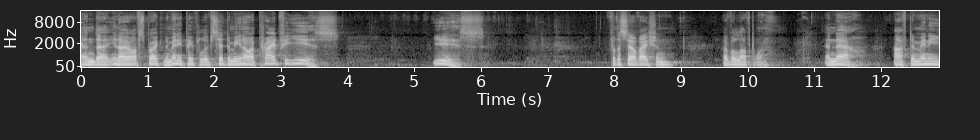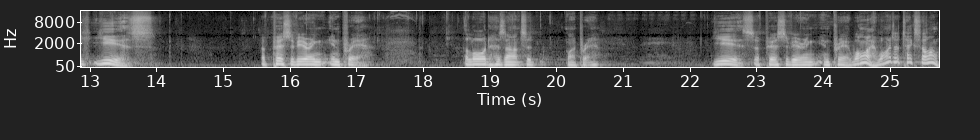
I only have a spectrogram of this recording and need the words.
And, uh, you know, I've spoken to many people who've said to me, you know, I prayed for years years for the salvation of a loved one. And now, after many years of persevering in prayer, the Lord has answered my prayer. Years of persevering in prayer. Why? Why does it take so long?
